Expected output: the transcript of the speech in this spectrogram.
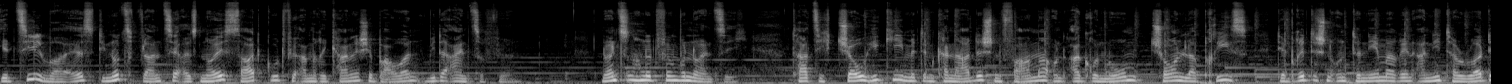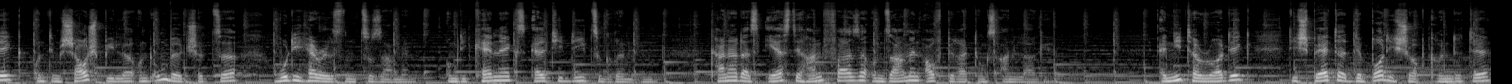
Ihr Ziel war es, die Nutzpflanze als neues Saatgut für amerikanische Bauern wieder einzuführen. 1995 tat sich Joe Hickey mit dem kanadischen Farmer und Agronom John Laprise, der britischen Unternehmerin Anita Roddick und dem Schauspieler und Umweltschützer Woody Harrelson zusammen, um die Kennex Ltd zu gründen, Kanadas erste Handfaser- und Samenaufbereitungsanlage. Anita Roddick, die später The Body Shop gründete,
